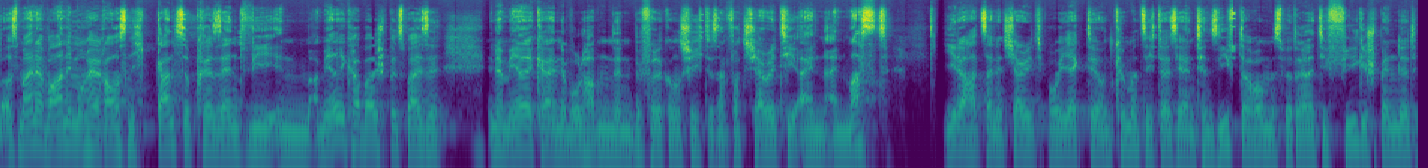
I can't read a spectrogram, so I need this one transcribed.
aus meiner Wahrnehmung heraus nicht ganz so präsent wie in Amerika beispielsweise. In Amerika, in der wohlhabenden Bevölkerungsschicht, ist einfach Charity ein, ein Must. Jeder hat seine Charity-Projekte und kümmert sich da sehr intensiv darum. Es wird relativ viel gespendet,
